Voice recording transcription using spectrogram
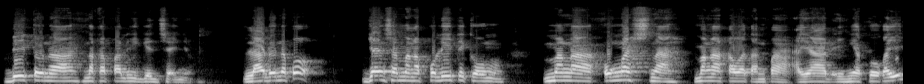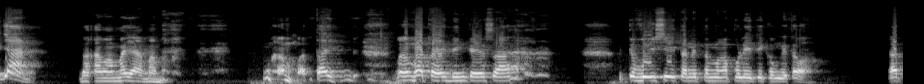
dito na nakapaligid sa inyo. Lalo na po dyan sa mga politikong mga ungas na mga kawatan pa. Ayan, ingat po kayo dyan. Baka mamaya mam mamatay, mamatay din kayo sa kabuisitan nitong mga politikong ito. At,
